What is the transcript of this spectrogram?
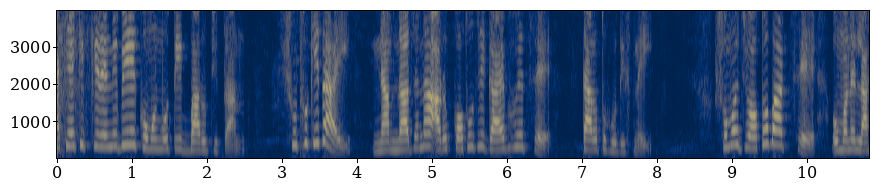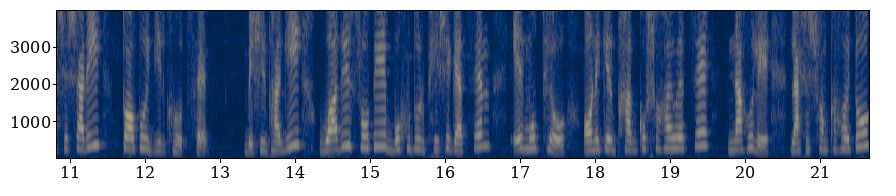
একে একে কেড়ে নেবে কোমলমতি বারোটি প্রাণ। শুধু কি তাই? নাম না জানা আরও কত যে গায়েব হয়েছে, তারও তো হদিস নেই। সময় যত বাড়ছে, ওমানের লাশের সারি ততই দীর্ঘ হচ্ছে। বেশিরভাগই ওয়াদির স্রোতে বহুদূর ভেসে গেছেন। এর মধ্যেও অনেকের ভাগ্য সহায় হয়েছে, না হলে লাশের সংখ্যা হয়তো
